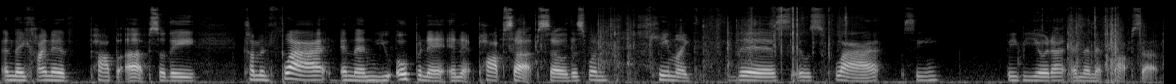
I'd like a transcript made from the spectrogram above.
and they kind of pop up. So they come in flat, and then you open it, and it pops up. So this one came like this. It was flat. See. Baby Yoda, and then it pops up,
